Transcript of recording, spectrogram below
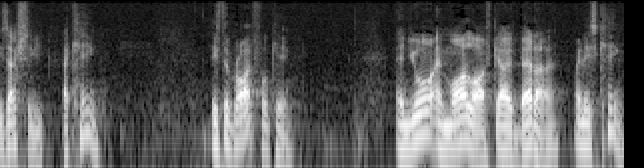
He's actually a king. He's the rightful king. And your and my life go better when he's king.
